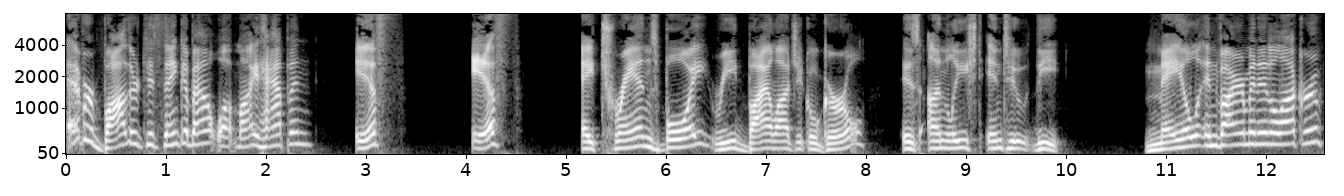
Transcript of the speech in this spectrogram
ever bothered to think about what might happen if, if a trans boy, read biological girl, is unleashed into the male environment in a locker room?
